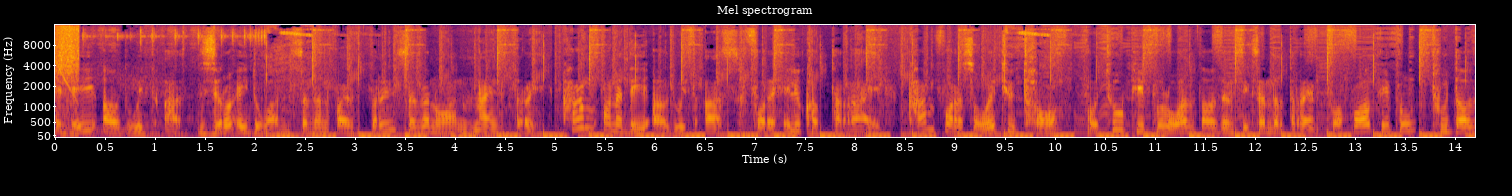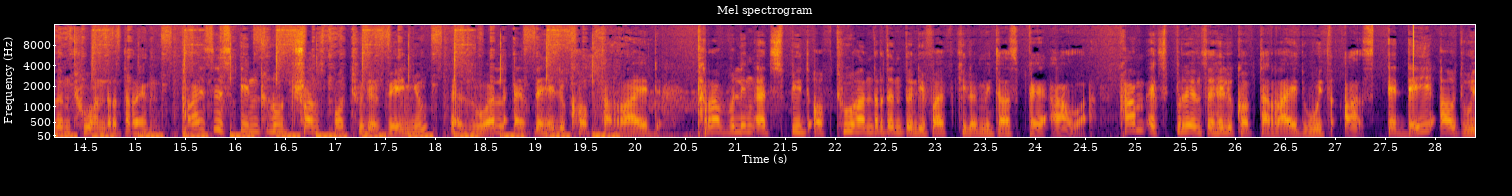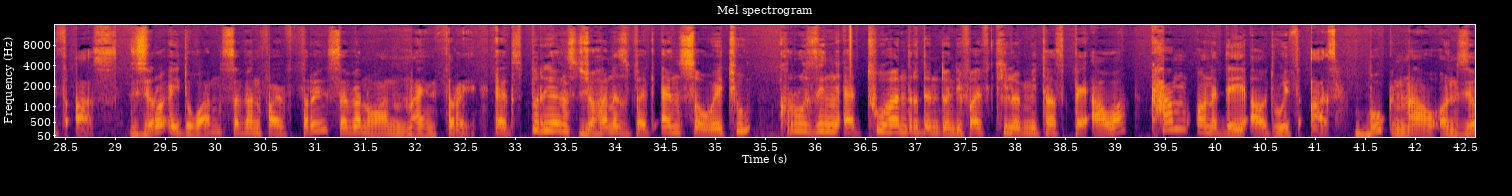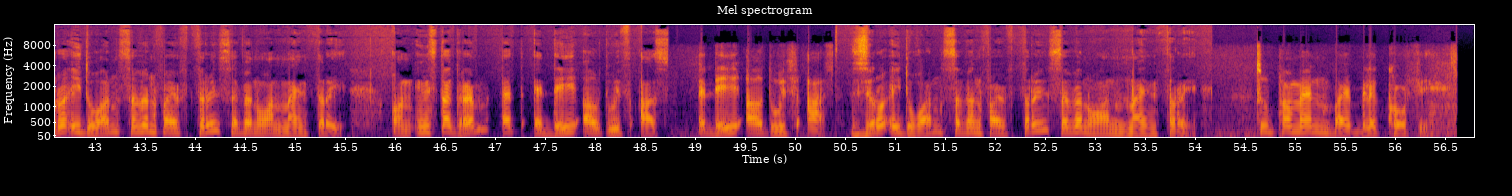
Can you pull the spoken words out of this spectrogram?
A day out with us 081 Come on a day out with us for a helicopter ride. Come for a Soweto tour for two people 1600 rand. For four people 2200 rand. Prices include transport to the venue as well as the helicopter ride traveling at speed of 225 kilometers per hour. Come experience a helicopter ride with us. A day out with us. 081 753 7193. Experience Johannesburg and Soweto cruising at 225 kilometers per hour. Come on a day out with us. Book now on 081 753 7193. On Instagram at a day out with us a day out with us. 081 753 7193 superman by black coffee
